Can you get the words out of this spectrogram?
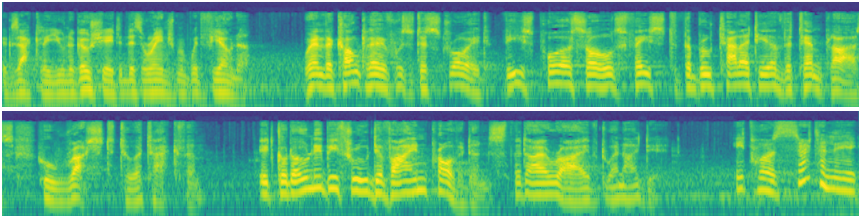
exactly you negotiated this arrangement with Fiona. When the Conclave was destroyed, these poor souls faced the brutality of the Templars, who rushed to attack them. It could only be through divine providence that I arrived when I did. It was certainly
